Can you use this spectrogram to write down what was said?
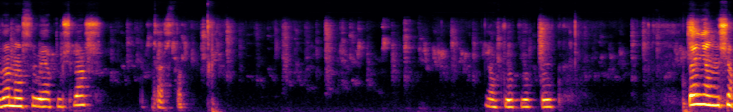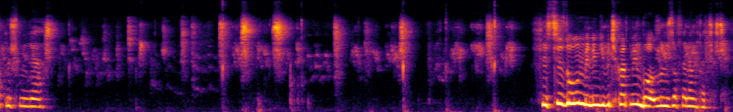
Sırada nasıl yapmışlar? Tersten. Yok yok yok yok. Ben yanlış yapmışım yine. Siz, siz olun benim gibi çıkartmayın boğazınıza falan kaçır.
